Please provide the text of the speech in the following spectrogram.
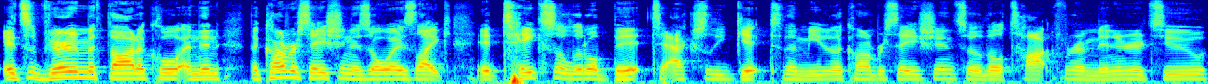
It's very methodical, and then the conversation is always like it takes a little bit to actually get to the meat of the conversation. So they'll talk for a minute or two,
